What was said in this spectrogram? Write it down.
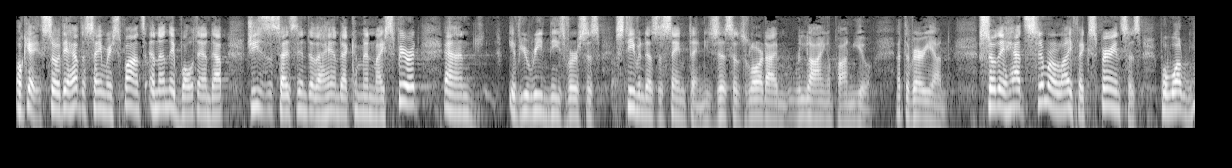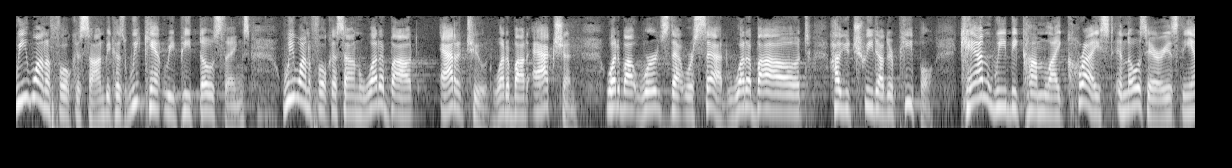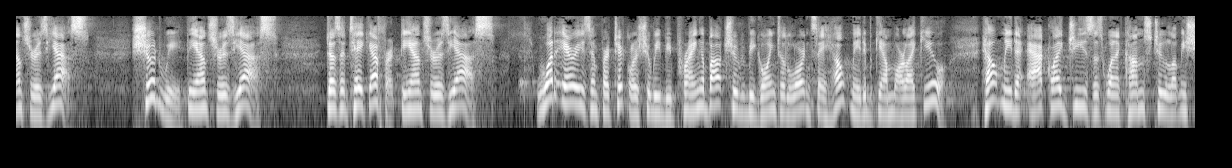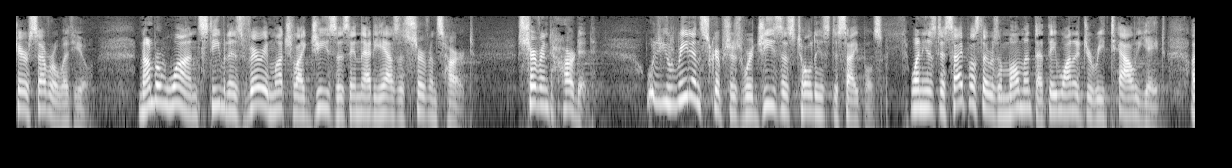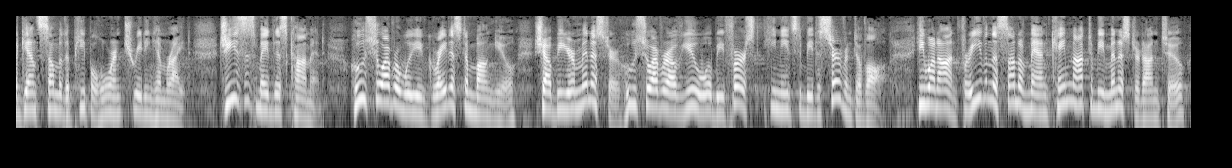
Okay, so they have the same response, and then they both end up. Jesus says, Into the hand I commend my spirit. And if you read these verses, Stephen does the same thing. He just says, Lord, I'm relying upon you at the very end. So they had similar life experiences. But what we want to focus on, because we can't repeat those things, we want to focus on what about attitude? What about action? What about words that were said? What about how you treat other people? Can we become like Christ in those areas? The answer is yes. Should we? The answer is yes. Does it take effort? The answer is yes. What areas in particular should we be praying about? Should we be going to the Lord and say, Help me to become more like you? Help me to act like Jesus when it comes to, let me share several with you. Number one, Stephen is very much like Jesus in that he has a servant's heart, servant hearted. Well, you read in scriptures where Jesus told his disciples, when his disciples, there was a moment that they wanted to retaliate against some of the people who weren't treating him right. Jesus made this comment Whosoever will be greatest among you shall be your minister. Whosoever of you will be first, he needs to be the servant of all. He went on, For even the Son of Man came not to be ministered unto,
